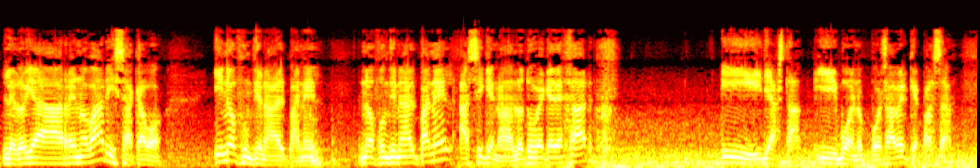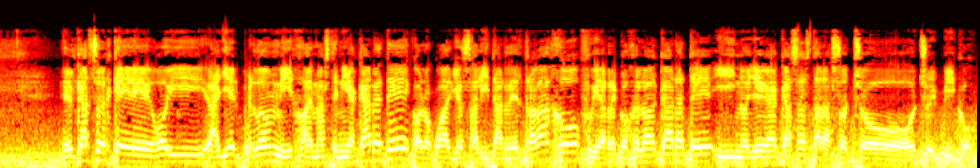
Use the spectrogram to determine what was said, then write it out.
le doy a renovar y se acabó. Y no funcionaba el panel. No funcionaba el panel, así que nada, lo tuve que dejar y ya está. Y bueno, pues a ver qué pasa. El caso es que hoy, ayer, perdón, mi hijo además tenía karate, con lo cual yo salí tarde del trabajo, fui a recogerlo al karate y no llegué a casa hasta las 8, 8 y pico.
